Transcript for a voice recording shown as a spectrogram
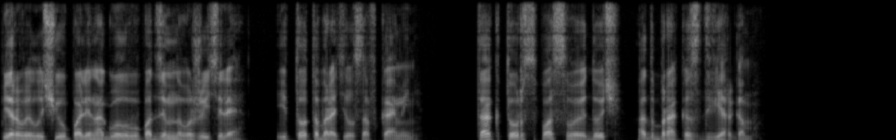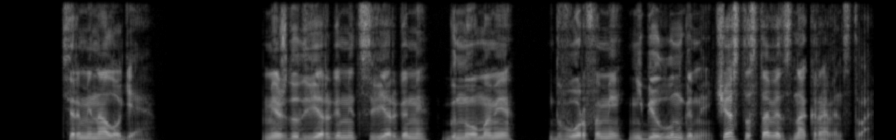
Первые лучи упали на голову подземного жителя, и тот обратился в камень. Так Тор спас свою дочь от брака с Двергом. Терминология. Между двергами, цвергами, гномами, дворфами, нибелунгами часто ставят знак равенства.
